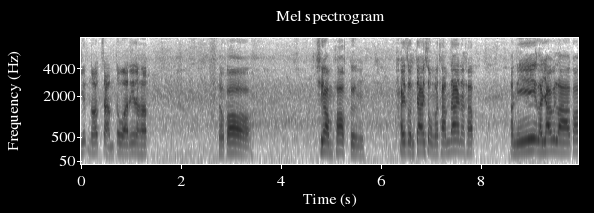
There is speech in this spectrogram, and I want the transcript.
ยึดน็อตสามตัวนี่นะครับ แล้วก็ เชื่อมพอกกึ่งใครสนใจส่งมาทำได้นะครับ อันนี้ระยะเวลาก็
